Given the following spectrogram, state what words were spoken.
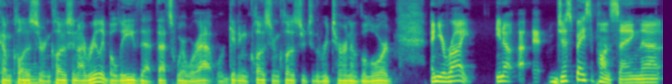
come closer yeah. and closer. And I really believe that that's where we're at. We're getting closer and closer to the return of the Lord. And you're right. You know, just based upon saying that,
